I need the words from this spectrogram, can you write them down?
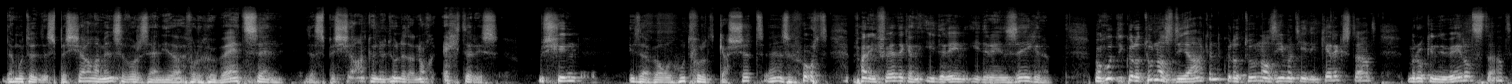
daar moeten er speciale mensen voor zijn, die daarvoor gewijd zijn, die dat speciaal kunnen doen, dat dat nog echter is. Misschien is dat wel goed voor het cachet enzovoort. Maar in feite kan iedereen iedereen zegenen. Maar goed, ik wil het doen als diaken. Ik wil het doen als iemand die in de kerk staat, maar ook in de wereld staat.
